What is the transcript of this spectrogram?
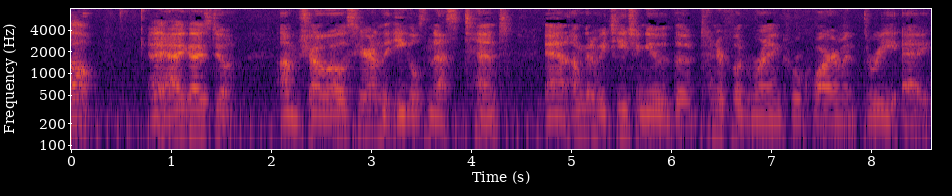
Oh, hey, how you guys doing? I'm Shiloh Ellis here in the Eagle's Nest tent, and I'm going to be teaching you the Tenderfoot Rank Requirement 3A.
